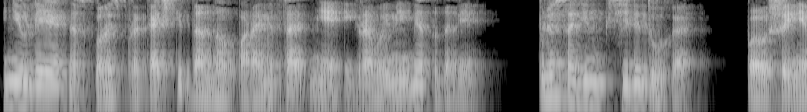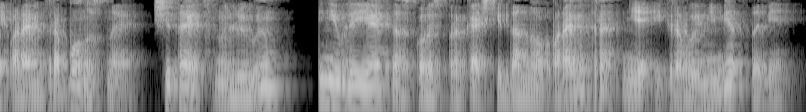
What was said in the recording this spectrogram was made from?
и не влияет на скорость прокачки данного параметра неигровыми методами. Плюс 1 к силе духа. Повышение параметра бонусное. Считается нулевым и не влияет на скорость прокачки данного параметра неигровыми методами.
